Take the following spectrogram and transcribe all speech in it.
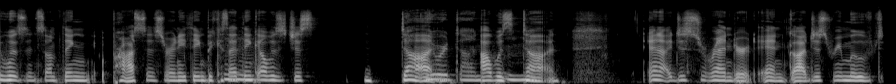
It wasn't something a process or anything because i think mm-hmm. i was just done. You were done. i was mm-hmm. done. And I just surrendered and God just removed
